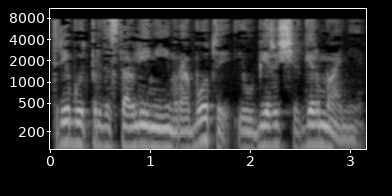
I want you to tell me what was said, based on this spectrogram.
требуют предоставления им работы и убежища в Германии.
